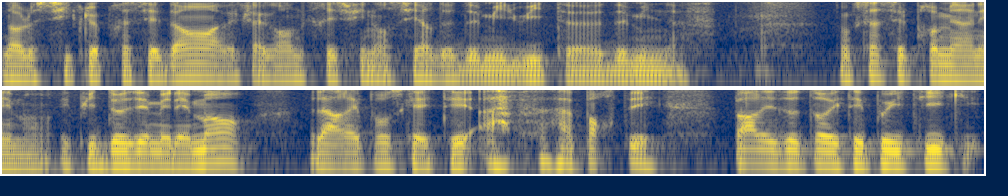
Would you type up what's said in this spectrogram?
dans le cycle précédent avec la grande crise financière de 2008-2009. Euh, Donc ça, c'est le premier élément. Et puis, deuxième élément, la réponse qui a été apportée par les autorités politiques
